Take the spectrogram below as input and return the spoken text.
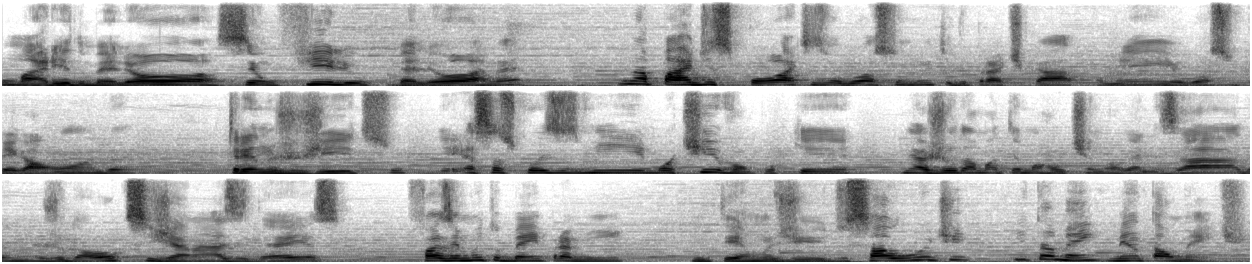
um marido melhor, ser um filho melhor, né? E na parte de esportes eu gosto muito de praticar também, eu gosto de pegar onda, treino jiu-jitsu. Essas coisas me motivam porque me ajudam a manter uma rotina organizada, me ajudam a oxigenar as ideias, fazem muito bem para mim em termos de, de saúde e também mentalmente.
